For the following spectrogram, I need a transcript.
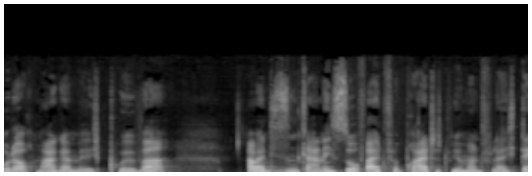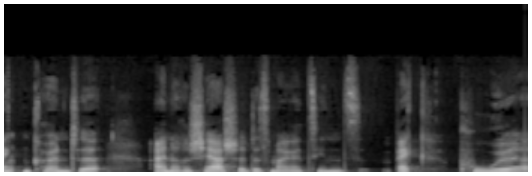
oder auch Magermilchpulver. Aber die sind gar nicht so weit verbreitet, wie man vielleicht denken könnte. Eine Recherche des Magazins Backpool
